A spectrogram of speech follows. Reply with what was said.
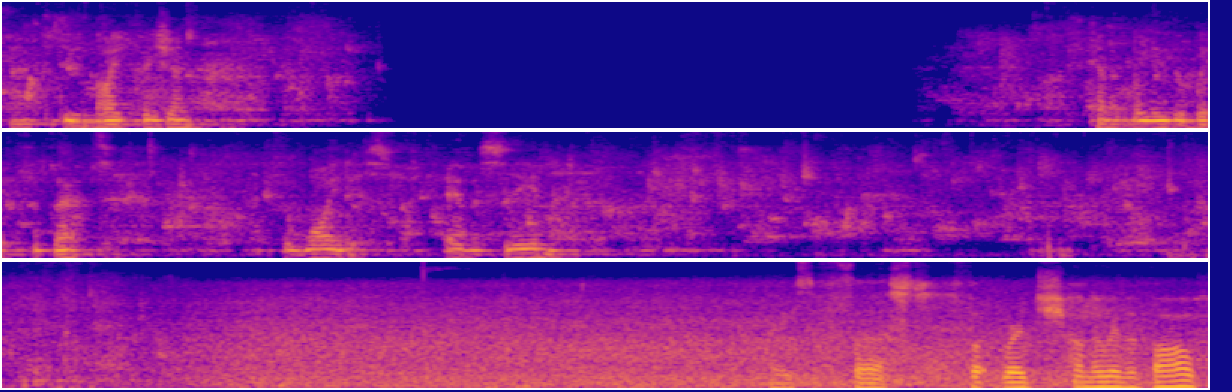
I have to do night vision. Cannot believe the width of that. The widest I've ever seen. There's the first footbridge on the River Barle.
